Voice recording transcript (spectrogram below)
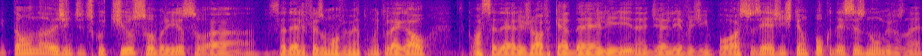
Então a gente discutiu sobre isso, a CDL fez um movimento muito legal com a CDL Jovem, que é a DLI, né, Dia Livre de Impostos, e a gente tem um pouco desses números. Né?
